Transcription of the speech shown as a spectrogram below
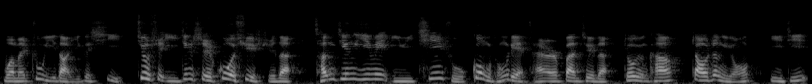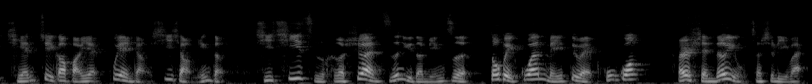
我们注意到一个细节，就是已经是过去时的，曾经因为与亲属共同敛财而犯罪的周永康、赵正勇以及前最高法院副院长奚晓明等。其妻子和涉案子女的名字都被官媒对外曝光，而沈德勇则是例外。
